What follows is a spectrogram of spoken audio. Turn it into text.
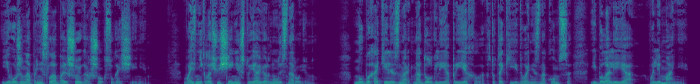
Его жена принесла большой горшок с угощением. Возникло ощущение, что я вернулась на родину. Ну бы хотели знать, надолго ли я приехала, кто такие два незнакомца и была ли я в Алимании.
